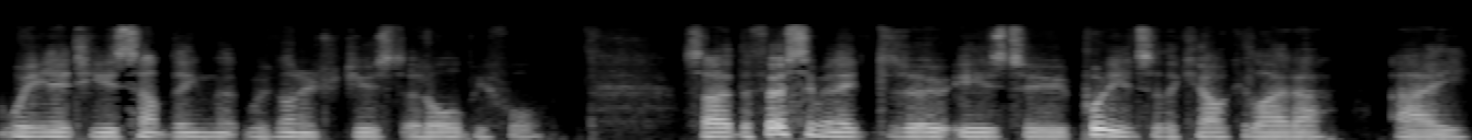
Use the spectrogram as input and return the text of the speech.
we need to use something that we've not introduced at all before. So the first thing we need to do is to put into the calculator a,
